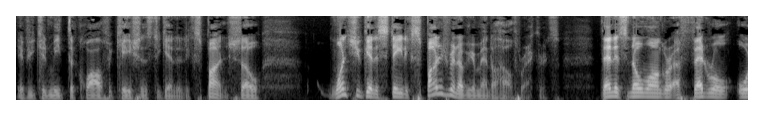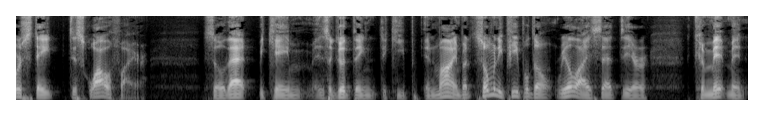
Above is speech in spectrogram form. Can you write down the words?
if you could meet the qualifications to get it expunged. So once you get a state expungement of your mental health records, then it's no longer a federal or state disqualifier. So that became is a good thing to keep in mind. But so many people don't realize that their commitment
